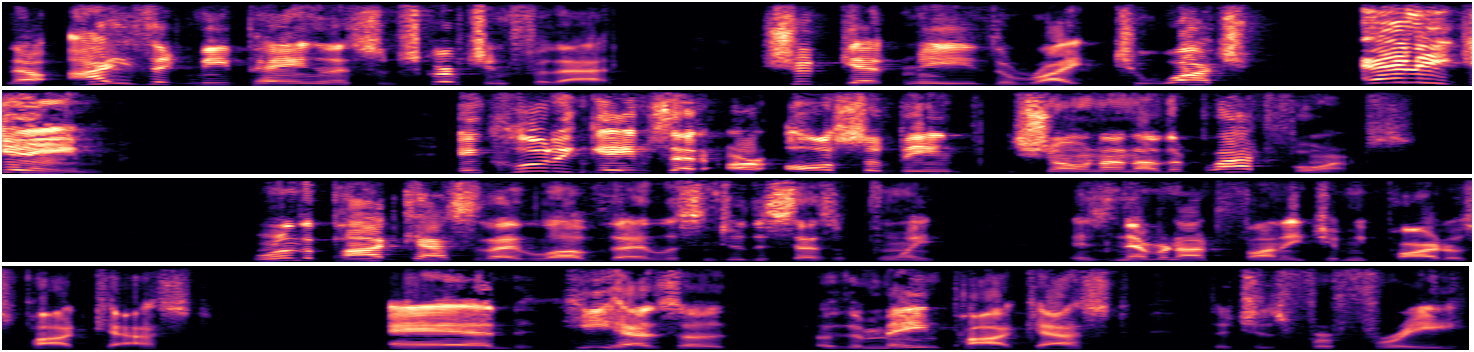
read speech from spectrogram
Now, I think me paying a subscription for that should get me the right to watch any game, including games that are also being shown on other platforms. One of the podcasts that I love that I listen to, this has a point, is Never Not Funny, Jimmy Pardo's podcast. And he has a the main podcast, which is for free.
